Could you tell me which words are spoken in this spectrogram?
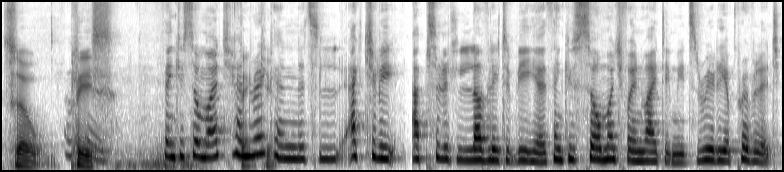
So, please. Thank you so much, Henrik, and it's l- actually absolutely lovely to be here. Thank you so much for inviting me. It's really a privilege.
